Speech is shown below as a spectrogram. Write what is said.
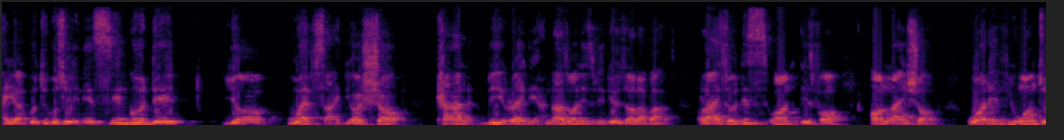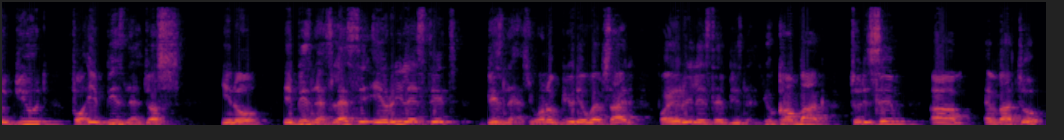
and you are good to go. So in a single day, your website, your shop can be ready. And that's what this video is all about. All right. So this one is for online shop. What if you want to build for a business? Just, you know, a business. Let's say a real estate business. You want to build a website for a real estate business. You come back to the same um, Envato.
